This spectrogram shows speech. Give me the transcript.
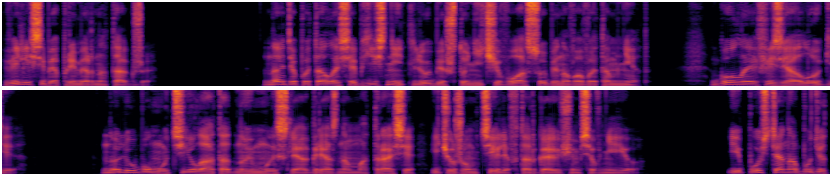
вели себя примерно так же. Надя пыталась объяснить Любе, что ничего особенного в этом нет. Голая физиология. Но Любу мутила от одной мысли о грязном матрасе и чужом теле, вторгающемся в нее. И пусть она будет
